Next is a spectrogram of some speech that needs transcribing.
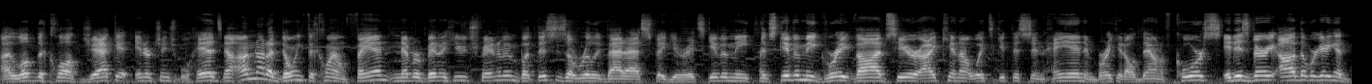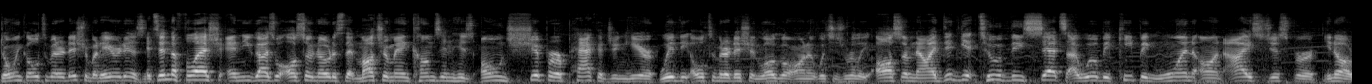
I love the cloth jacket, interchangeable heads. Now, I'm not a Doink the Clown fan, never been a huge fan of him, but this is a really badass figure. It's given me it's given me great vibes here. I cannot wait to get this in hand and break it all down, of course. It is very odd that we're getting a Doink Ultimate Edition, but here it is. It's in the flesh, and you guys will also notice that Macho Man comes in his own shipper packaging here with the Ultimate Edition logo on it, which is really awesome. Now, I did get two of these sets. I will be keeping one on ice just for, you know, a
